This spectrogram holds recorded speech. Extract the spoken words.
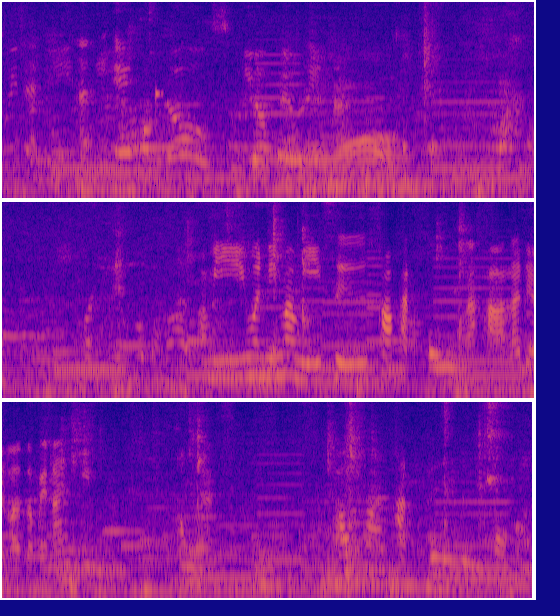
อุ๊ยแต่นี้อันนี้เอ็กซ์โดส your โห favorite มามีวันนี้มามีซื้อข้าวผัดปูนะคะ แล้วเดี๋ยวเราจะไปนั่งกินตรงนั้นเอาข้าวผัดปูหนึ่งกล่อง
